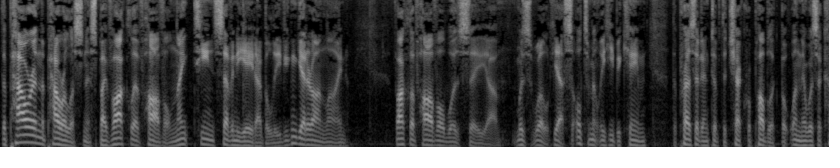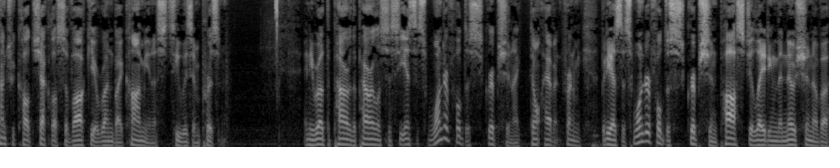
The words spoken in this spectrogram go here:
The Power and the Powerlessness by Vaclav Havel, 1978, I believe. You can get it online. Vaclav Havel was a uh, was well, yes. Ultimately, he became the president of the Czech Republic. But when there was a country called Czechoslovakia run by communists, he was in prison and he wrote The Power of the Powerlessness. He has this wonderful description. I don't have it in front of me, but he has this wonderful description postulating the notion of a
